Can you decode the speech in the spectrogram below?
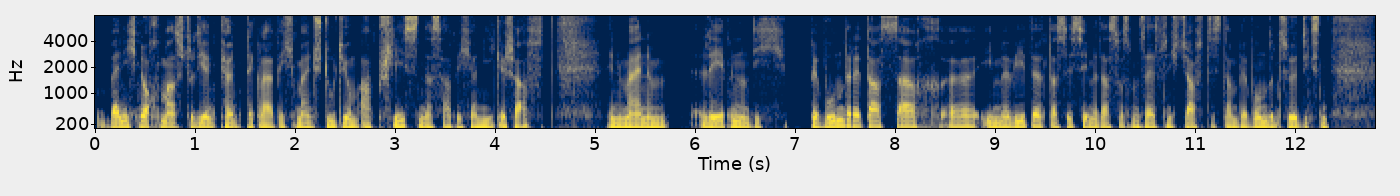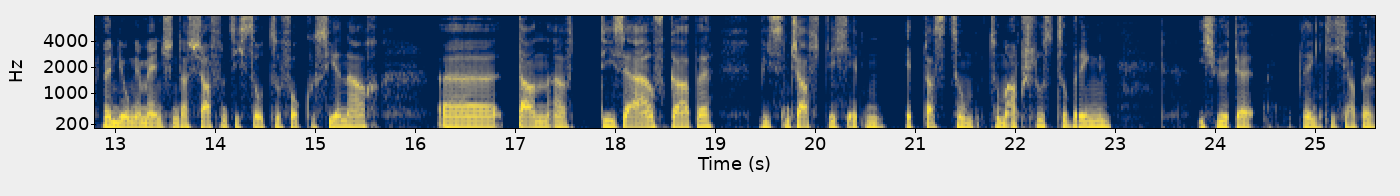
wenn ich nochmals studieren könnte, glaube ich, mein Studium abschließen. Das habe ich ja nie geschafft in meinem Leben und ich bewundere das auch äh, immer wieder. Das ist immer das, was man selbst nicht schafft, ist am bewundernswürdigsten, wenn junge Menschen das schaffen, sich so zu fokussieren auch äh, dann auf diese Aufgabe, wissenschaftlich eben etwas zum, zum Abschluss zu bringen. Ich würde, denke ich, aber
